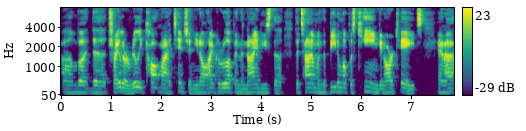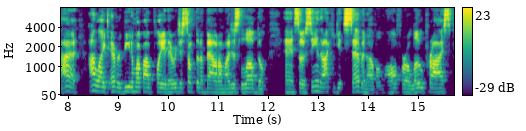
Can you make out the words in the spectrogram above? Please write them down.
Um, but the trailer really caught my attention. You know, I grew up in the '90s, the the time when the beat 'em up was king in arcades, and I I, I liked every beat 'em up I played. There was just something about them. I just loved them. And so seeing that I could get seven of them all for a low price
